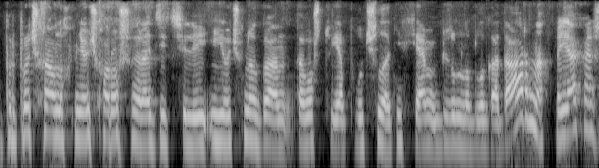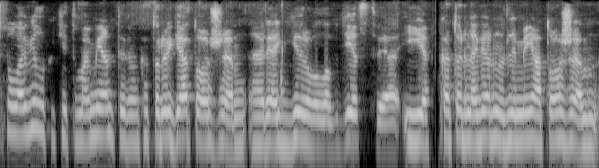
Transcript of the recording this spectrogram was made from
при прочих равных у меня очень хорошие родители, и очень много того, что я получила от них, я им безумно благодарна. Я, конечно, уловила какие-то моменты, на которые я тоже э, реагировала в детстве, и которые, наверное, для меня тоже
